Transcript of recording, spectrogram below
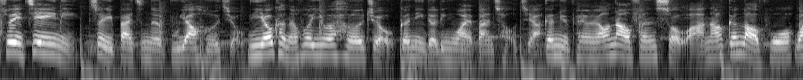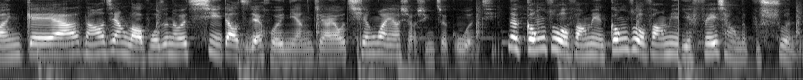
所以建议你这礼拜真的不要喝酒。你有可能会因为喝酒跟你的另外一半吵架，跟女朋友要闹分手啊，然后跟老婆玩 gay 啊，然后这样老婆真的会气到直接回娘家，哟千万要小心这个问题。那工作方面，工作方面也非常的不顺哎，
